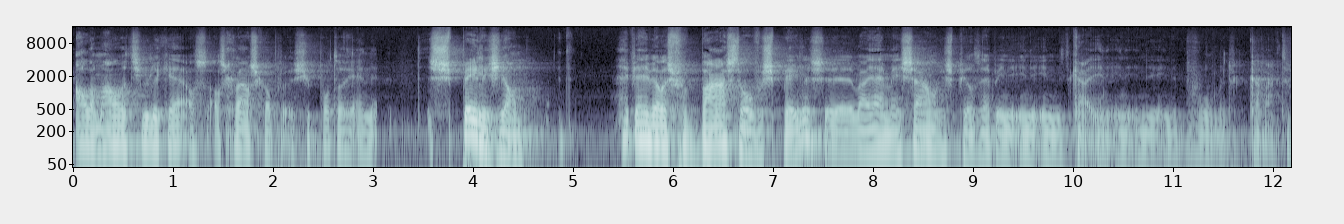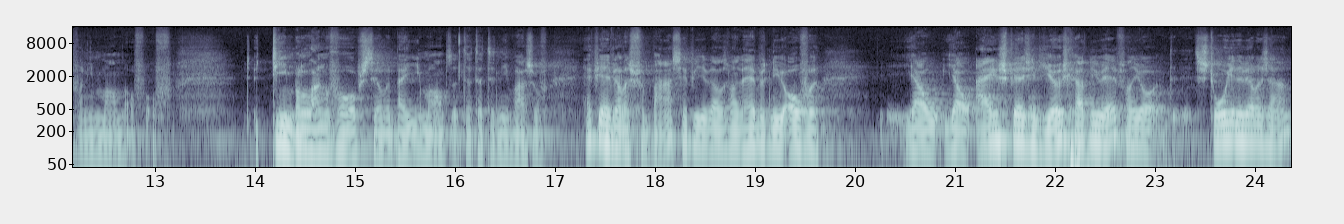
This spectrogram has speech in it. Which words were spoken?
allemaal natuurlijk hè, als, als graafschap eh, supporter. En spelers, Jan. Heb jij wel eens verbaasd over spelers eh, waar jij mee samengespeeld hebt? In, in, in, het, in, in, in, bijvoorbeeld karakter van die man of, of het teambelang voorop stellen bij iemand dat, dat het niet was? Of, heb jij wel eens verbaasd? Heb je wel eens, want we hebben het nu over jouw, jouw eigen spelers in de jeugd gaat nu, hè? Van joh, stoor je er wel eens aan?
